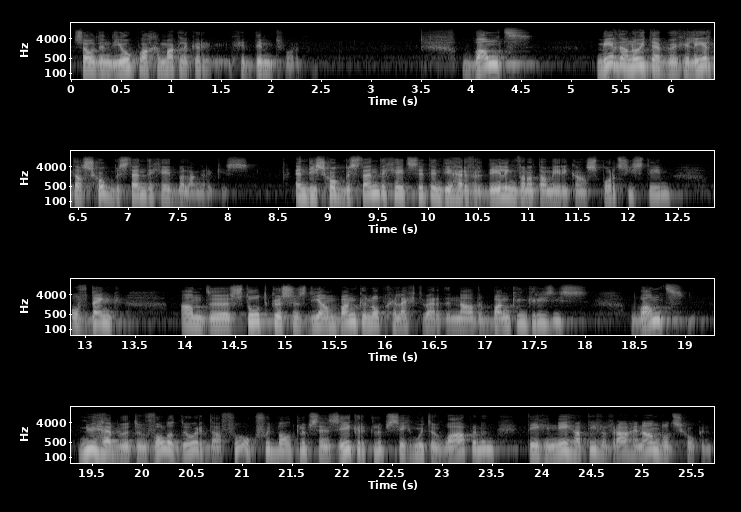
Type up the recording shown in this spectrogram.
zouden die ook wat gemakkelijker gedimd worden. Want meer dan ooit hebben we geleerd dat schokbestendigheid belangrijk is. En die schokbestendigheid zit in die herverdeling van het Amerikaans sportsysteem. Of denk aan de stootkussens die aan banken opgelegd werden na de bankencrisis. Want nu hebben we ten volle door dat ook voetbalclubs en zeker clubs zich moeten wapenen tegen negatieve vraag- en aanbodschokken.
